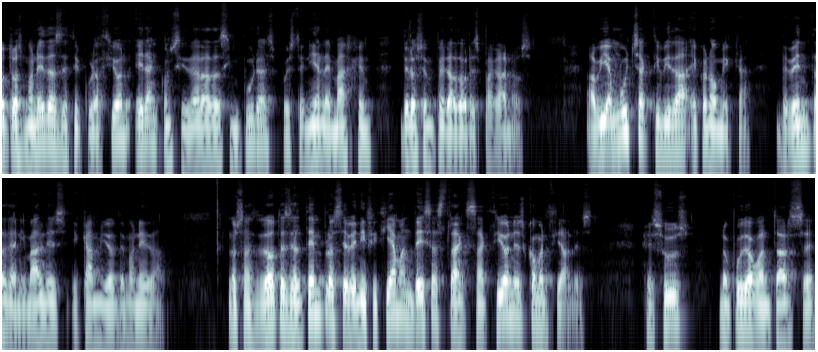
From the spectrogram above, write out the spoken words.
Otras monedas de circulación eran consideradas impuras, pues tenían la imagen de los emperadores paganos. Había mucha actividad económica, de venta de animales y cambio de moneda. Los sacerdotes del templo se beneficiaban de esas transacciones comerciales. Jesús no pudo aguantarse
